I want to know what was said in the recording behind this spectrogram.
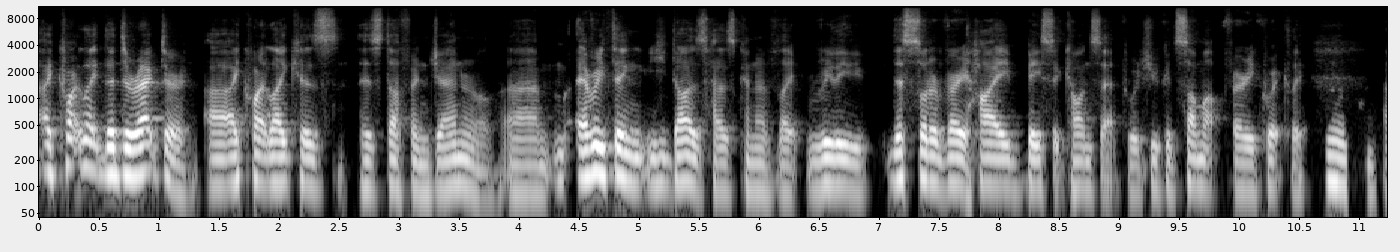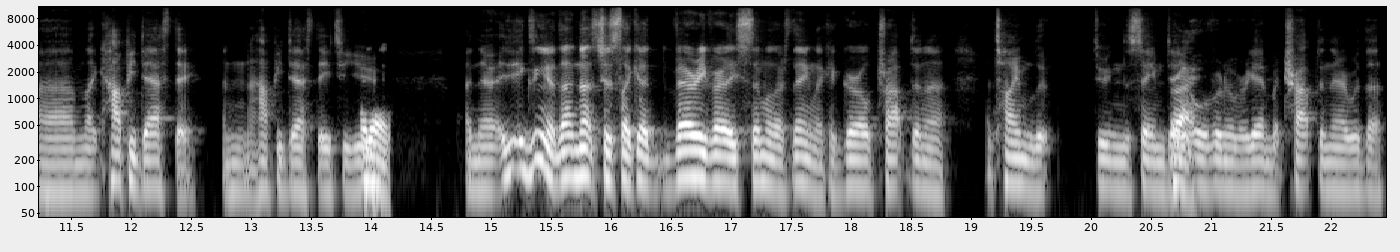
I quite like the director. Uh, I quite like his his stuff in general. Um, everything he does has kind of like really this sort of very high basic concept, which you could sum up very quickly, Mhm. um, like Happy Death Day and Happy Death Day to You know. and there you know that, that's just like a very very similar thing like a girl trapped in a, a time loop doing the same day Right. over and over again but trapped in there with a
